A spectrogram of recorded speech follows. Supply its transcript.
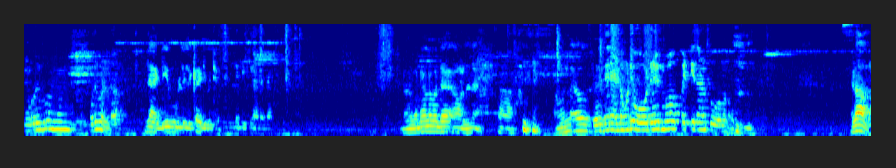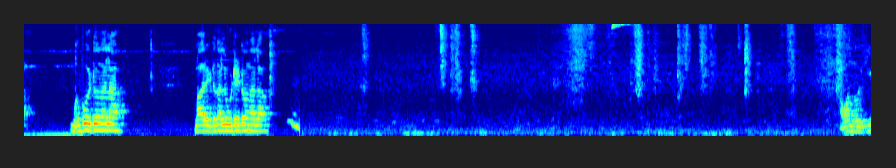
മുറിവൊന്നും മുറിവുണ്ടോ? ഇല്ല അടി ഉള്ളിലേക്ക് അടി പറ്റും ഉള്ളിലേക്കാണല്ലേ അവനാണ് അവന്റെ ആളല്ലേ? അവൻ ഇത് രണ്ടും കൂടി ഓടുമ്പോ പറ്റിയതാണ് തോന്നുന്നു എടാ നമുക്ക് പോയിട്ട് വന്നല്ല മാറിയിട്ട് നല്ല കൂട്ടിയിട്ട് വന്നല്ല അവൻ നോക്കി.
